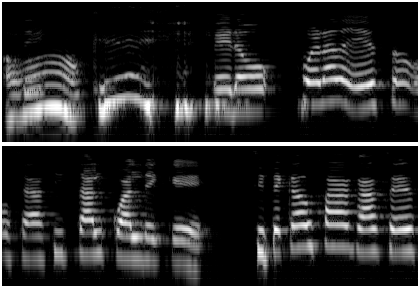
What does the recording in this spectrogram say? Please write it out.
Oh, ok. Pero fuera de eso, o sea, así tal cual de que si te causa gases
